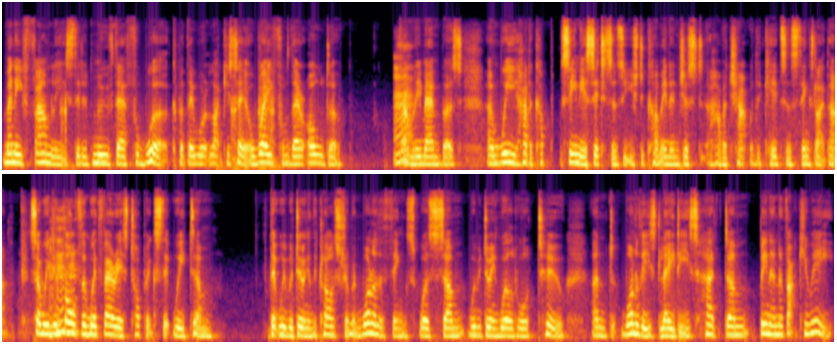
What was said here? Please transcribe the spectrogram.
many families that had moved there for work, but they were, like you say, away from their older family members. And we had a couple senior citizens that used to come in and just have a chat with the kids and things like that. So we'd involve them with various topics that we'd um, that we were doing in the classroom. And one of the things was um, we were doing World War Two, and one of these ladies had um, been an evacuee.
